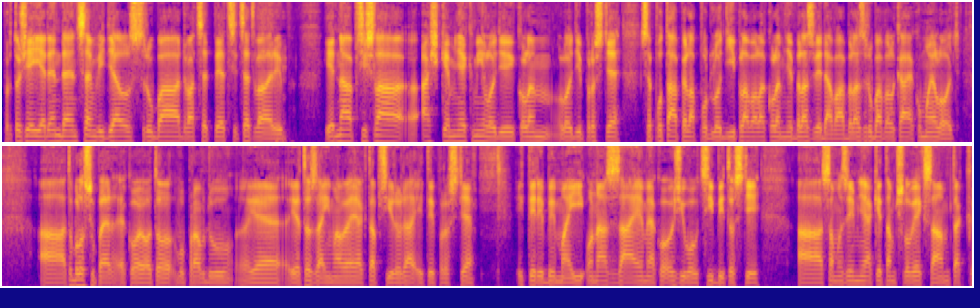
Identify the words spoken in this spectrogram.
protože jeden den jsem viděl zhruba 25-30 velryb. Jedna přišla až ke mně, k mý lodi, kolem lodi prostě se potápila pod lodí, plavala kolem mě, byla zvědavá, byla zhruba velká jako moje loď. A to bylo super, jako jo, to opravdu je, je to zajímavé, jak ta příroda i ty prostě, i ty ryby mají o nás zájem jako o živoucí bytosti a samozřejmě, jak je tam člověk sám, tak,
